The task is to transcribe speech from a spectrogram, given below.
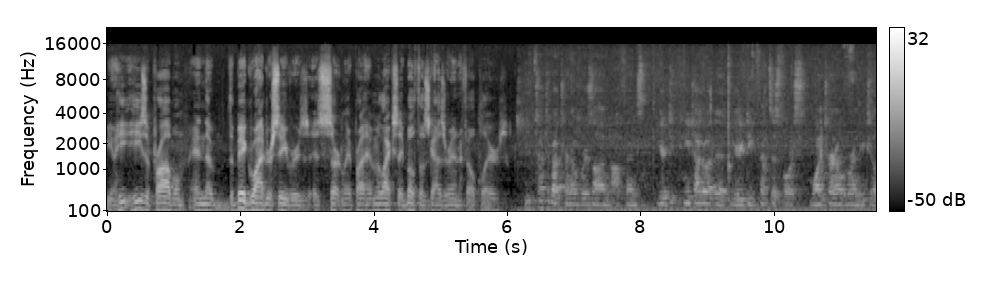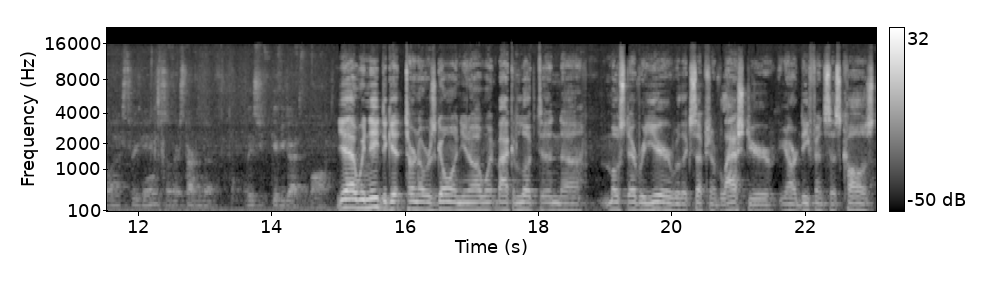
you know, he, he's a problem. And the, the big wide receiver is, is certainly a problem. I mean, like I say, both those guys are NFL players. You talked about turnovers on offense. Your, can you talk about the, your defenses forced one turnover in each of the last three games, so they're starting to at least give you guys the ball? Yeah, we need to get turnovers going. You know, I went back and looked, and uh, most every year, with the exception of last year, you know, our defense has caused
